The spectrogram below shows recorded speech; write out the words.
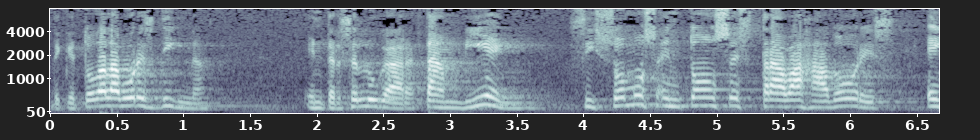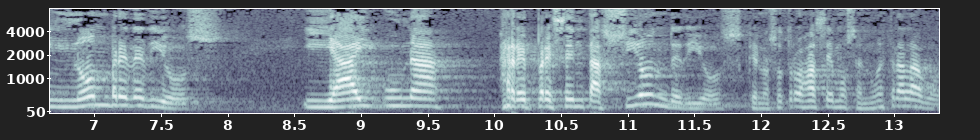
de que toda labor es digna, en tercer lugar, también si somos entonces trabajadores en nombre de Dios y hay una representación de Dios que nosotros hacemos en nuestra labor,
